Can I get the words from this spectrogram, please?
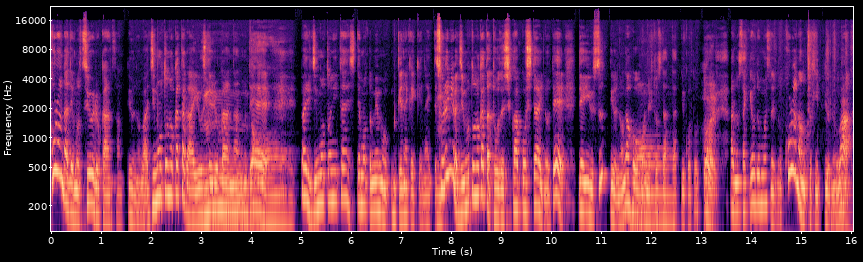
コロナでも強い旅館さんっていうのは地元の方が愛用している旅館なので、やっぱり地元に対してもっと目も向けなきゃいけないって、うん。それには地元の方は当然宿泊をしたいので、デイユースっていうのが方法の一つだったっていうことと、はい。あの、先ほど申したように、コロナの時っていうのは、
